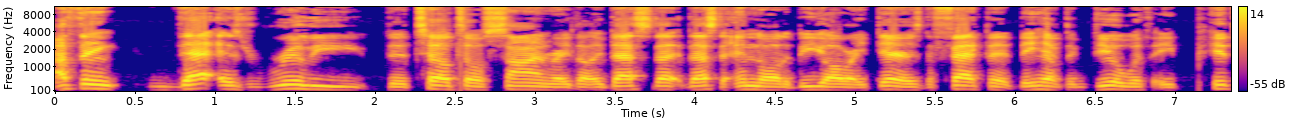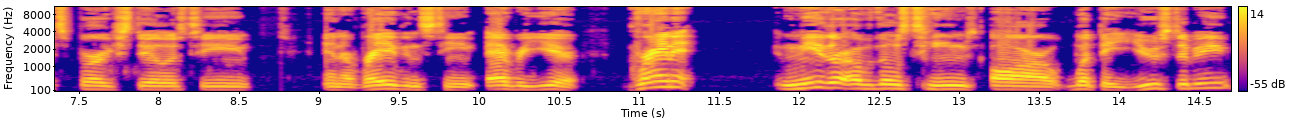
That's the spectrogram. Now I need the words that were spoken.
I think that is really the telltale sign right there. Like that's that that's the end all to be all right there is the fact that they have to deal with a Pittsburgh Steelers team and a Ravens team every year. Granted, neither of those teams are what they used to be,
